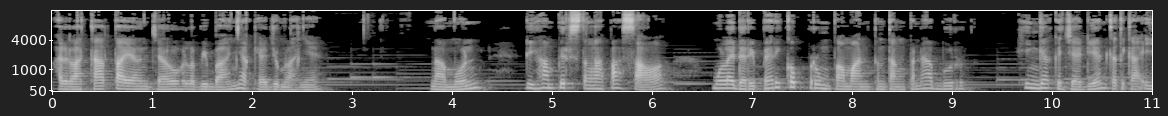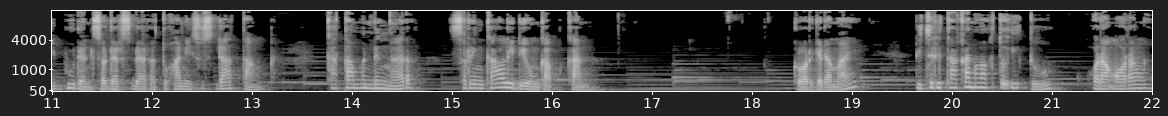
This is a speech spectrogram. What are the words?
adalah kata yang jauh lebih banyak ya jumlahnya. Namun, di hampir setengah pasal, mulai dari perikop perumpamaan tentang penabur hingga kejadian ketika ibu dan saudara-saudara Tuhan Yesus datang, kata mendengar sering kali diungkapkan. Keluarga damai, diceritakan waktu itu orang-orang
